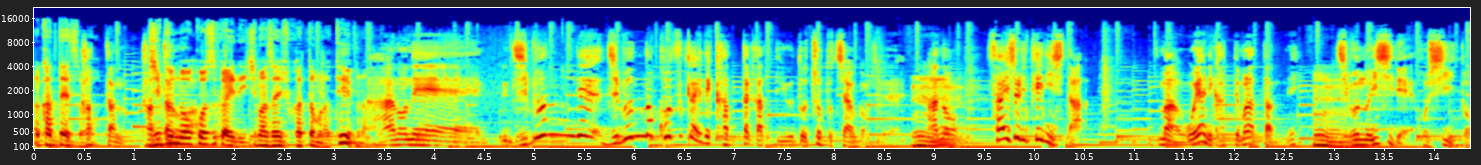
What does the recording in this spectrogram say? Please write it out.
あ買ったやつは？買ったの。買った自分のおは小遣いで一番最初買ったものはテープなの。あのね、自分で、自分の小遣いで買ったかっていうとちょっとちゃうかもしれない。うんあの、最初に手にした、まあ、親に買ってもらったんでね。うん。自分の意思で欲しいと。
